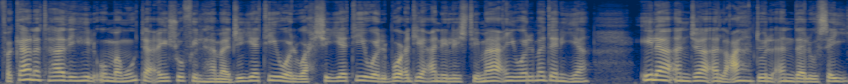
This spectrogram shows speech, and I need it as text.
فكانت هذه الأمم تعيش في الهمجية والوحشية والبعد عن الاجتماع والمدنية إلى أن جاء العهد الأندلسي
